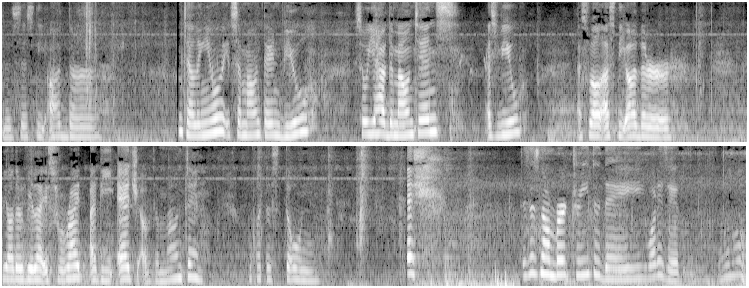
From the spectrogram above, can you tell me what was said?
this is the other. I'm telling you, it's a mountain view. So you have the mountains as view, as well as the other. The other villa is right at the edge of the mountain. Look at the stone. Fish. This is number three today. What is it? I don't know.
